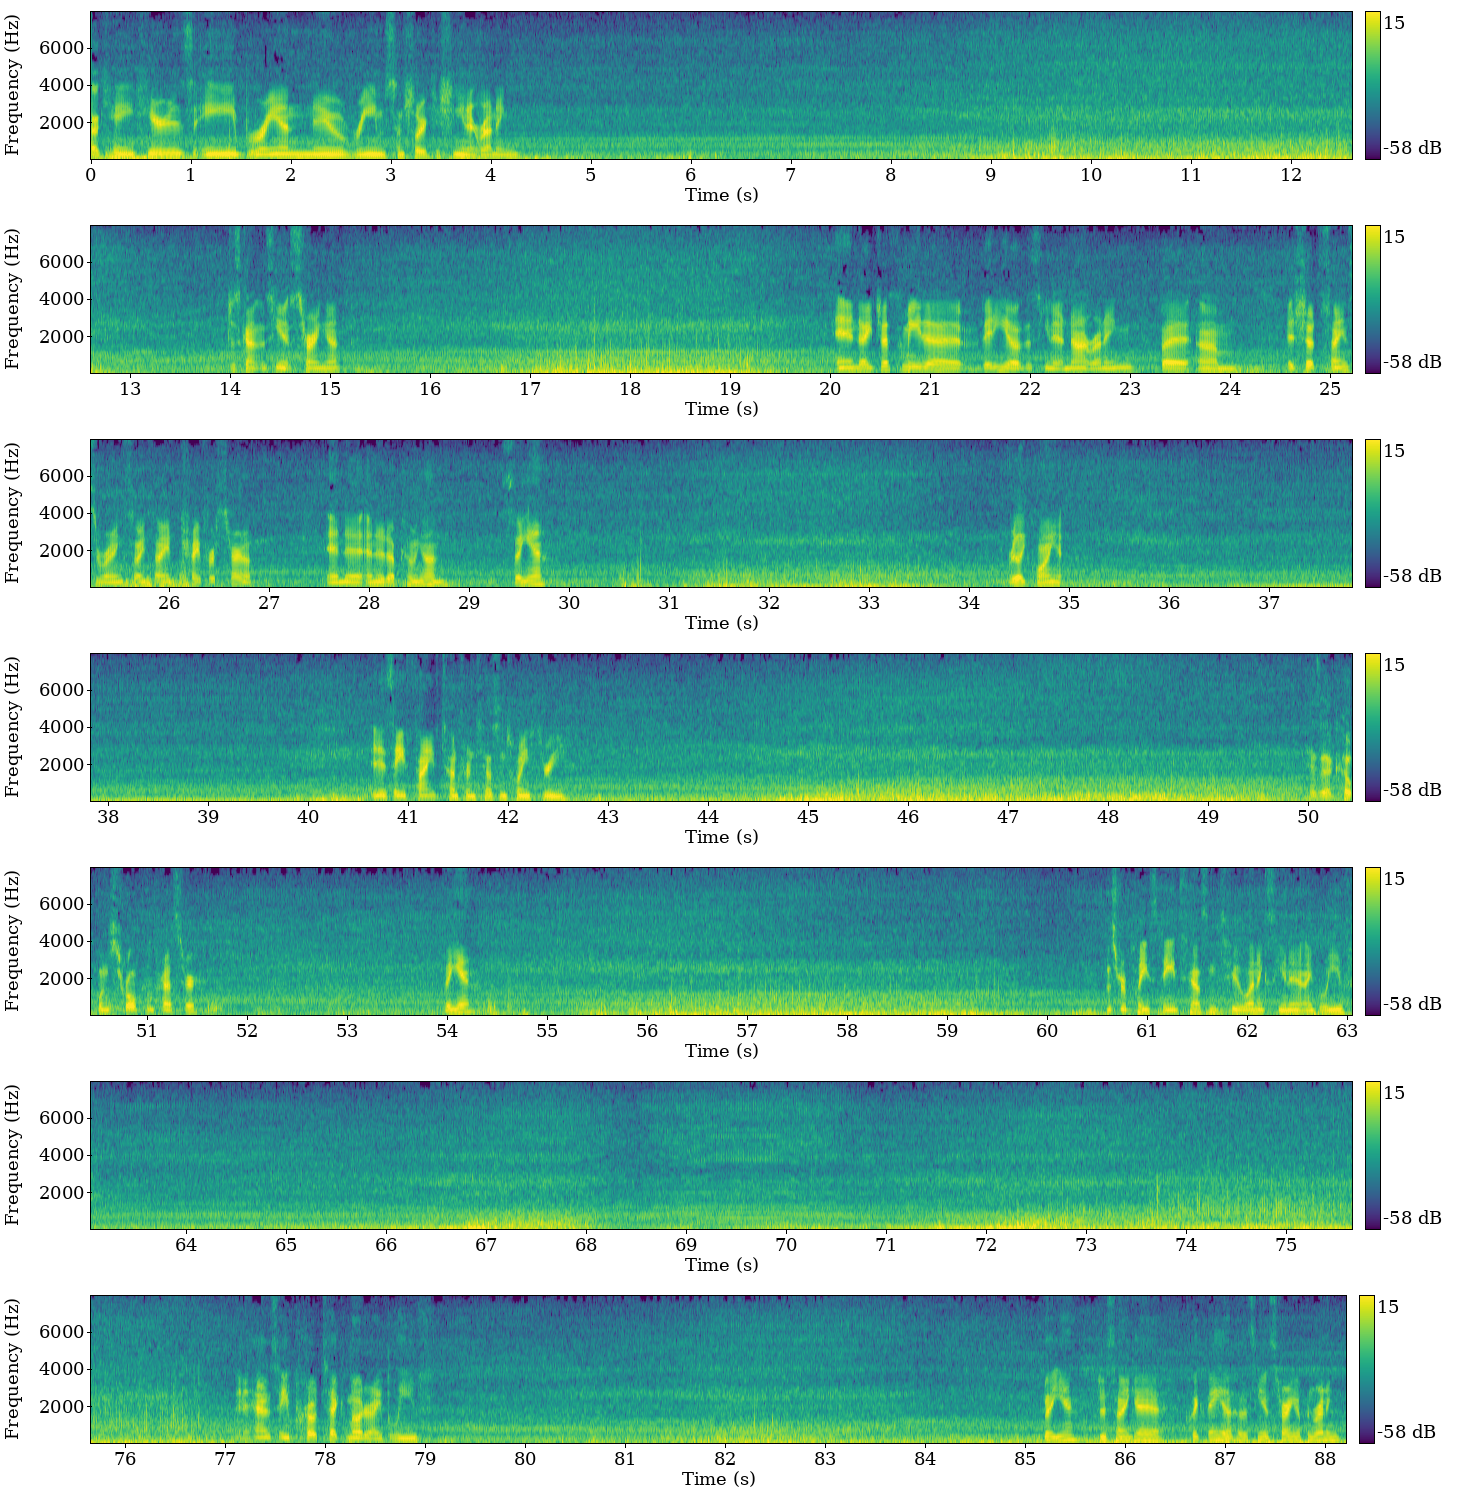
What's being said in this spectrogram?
Okay, here is a brand new Rheem central air conditioning unit running. Just got this unit starting up. And I just made a video of this unit not running, but um, it showed signs of running, so I thought I'd try first startup. And it ended up coming on. So yeah. Really quiet. It is a 5 ton from 2023. has a Copeland scroll compressor. But yeah. This replaced a 2002 Lennox unit, I believe. Has a ProTech motor, I believe. But yeah, just like a quick video this unit starting up and running.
